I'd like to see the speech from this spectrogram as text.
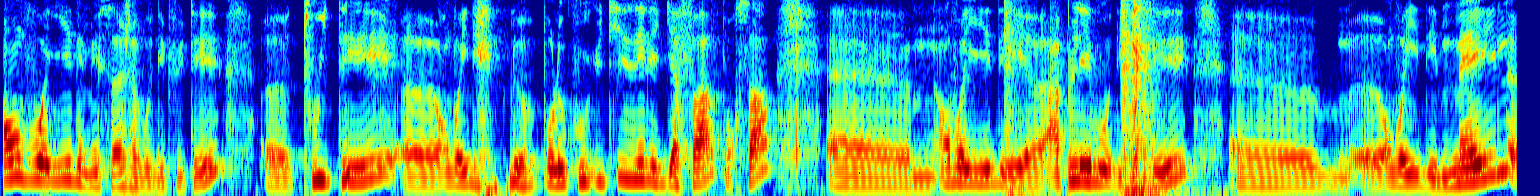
envoyez des messages à vos députés, euh, tweetez, euh, envoyez pour le coup, utilisez les GAFA pour ça, euh, envoyez des, appelez vos députés, envoyez des mails,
